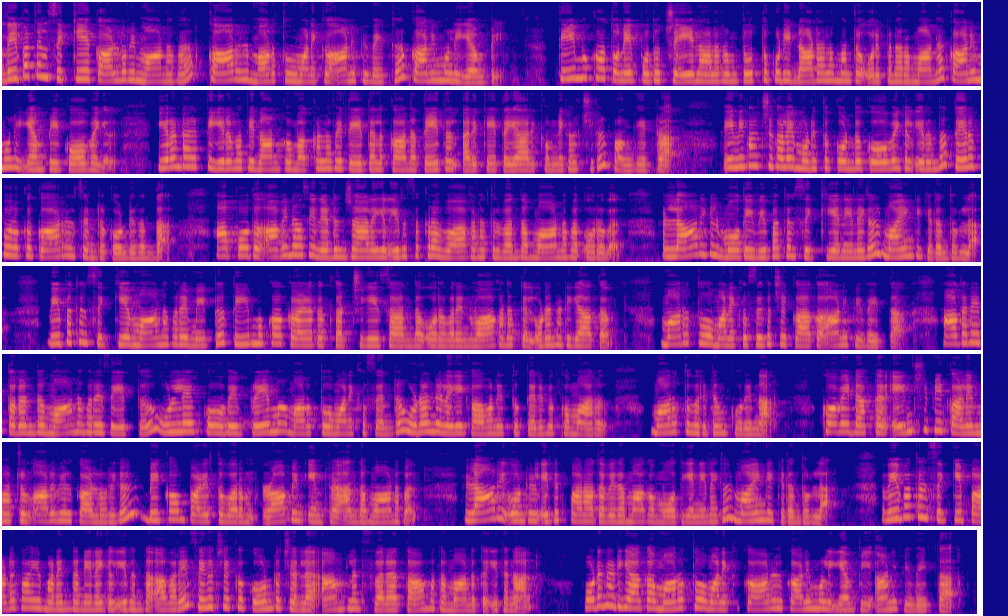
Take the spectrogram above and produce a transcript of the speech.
விபத்தில் சிக்கிய கல்லூரி மாணவர் காரில் மருத்துவமனைக்கு அனுப்பி வைத்த கனிமொழி எம்பி திமுக துணை பொதுச் செயலாளரும் தூத்துக்குடி நாடாளுமன்ற உறுப்பினருமான கனிமொழி எம்பி கோவையில் இரண்டாயிரத்தி இருபத்தி நான்கு மக்களவைத் தேர்தலுக்கான தேர்தல் அறிக்கை தயாரிக்கும் நிகழ்ச்சியில் பங்கேற்றார். இந்நிகழ்ச்சிகளை முடித்துக்கொண்டு கோவையில் இருந்து திருப்பூருக்கு காரில் சென்று கொண்டிருந்தார். அப்போது அவினாசி நெடுஞ்சாலையில் இருசக்கர வாகனத்தில் வந்த மாணவர் ஒருவர் லாரியில் மோதி விபத்தில் சிக்கிய நிலையில் மயங்கி கிடந்துள்ளார். விபத்தில் சிக்கிய மாணவரை மீட்டு திமுக கழக கட்சியை சார்ந்த ஒருவரின் வாகனத்தில் உடனடியாக மருத்துவமனைக்கு சிகிச்சைக்காக அனுப்பி வைத்தார். அதனைத் தொடர்ந்து மாணவரை சேர்த்து உள்ளே கோவை பிரேமா மருத்துவமனைக்கு சென்று உடல்நிலையை கவனித்து தெரிவிக்குமாறு மருத்துவரிடம் கூறினார். கோவை டாக்டர் என்ஜிபி கலை மற்றும் அறிவியல் கல்லூரியில் பிகாம் படித்து வரும் ராபின் என்ற அந்த மாணவன் லாரி ஒன்றில் எதிர்பாராத விதமாக மோதிய நிலையில் மயங்கி கிடந்துள்ளார். விபத்தில் சிக்கி படுகாயமடைந்த நிலையில் இருந்த அவரை சிகிச்சைக்கு கொண்டு செல்ல ஆம்புலன்ஸ் வர தாமதமானது. இதனால் உடனடியாக மருத்துவமனைக்கு காரில் கனிமொழி எம்பி அனுப்பி வைத்தார்.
